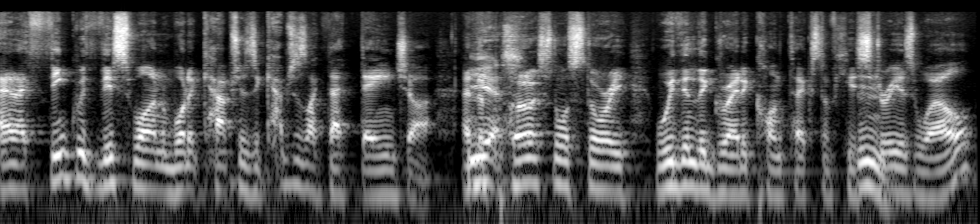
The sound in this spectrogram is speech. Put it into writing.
And I think with this one, what it captures, it captures like that danger and the Yes. personal story within the greater context of history as well.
